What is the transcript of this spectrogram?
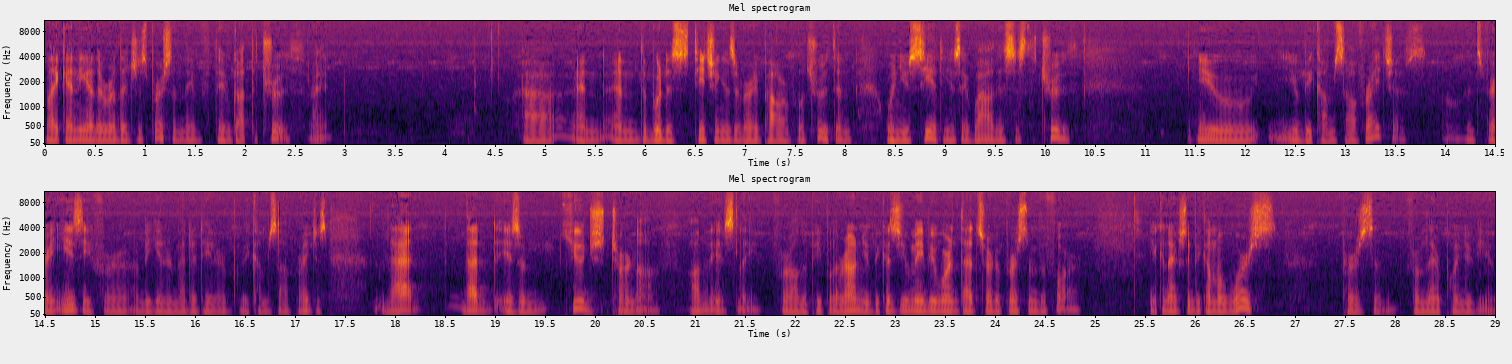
like any other religious person they've they've got the truth right? Uh, and and the Buddhist teaching is a very powerful truth. And when you see it you say wow this is the truth. You you become self-righteous. It's very easy for a beginner meditator to become self-righteous. That that is a huge turn-off obviously for all the people around you because you maybe weren't that sort of person before you can actually become a worse person from their point of view.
